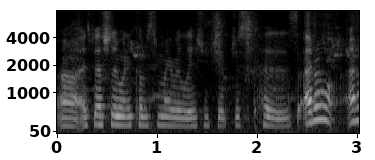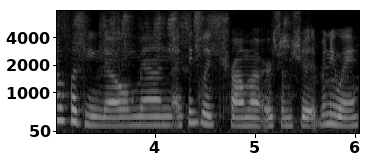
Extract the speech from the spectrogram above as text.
Uh, especially when it comes to my relationship just cuz I don't I don't fucking know, man. I think like trauma or some shit. But anyway,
